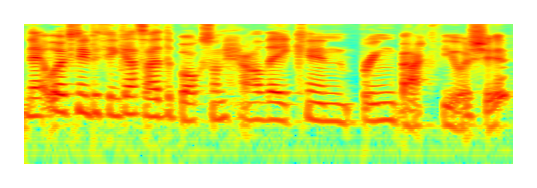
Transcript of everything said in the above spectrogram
networks need to think outside the box on how they can bring back viewership.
